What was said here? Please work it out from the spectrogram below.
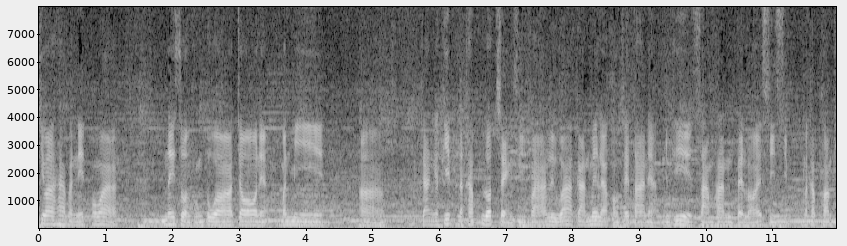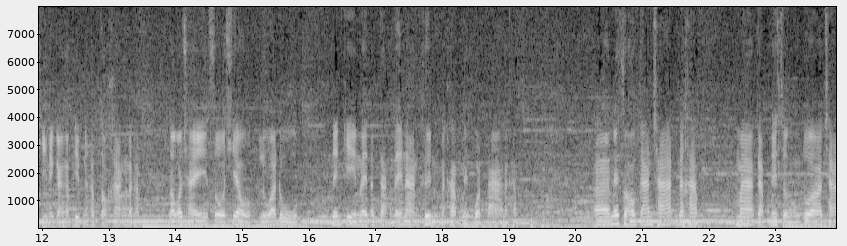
คิดว่า 5,000นิตเพราะว่าในส่วนของตัวจอเนี่ยมันมีอ่าการกระพริบนะครับลดแสงสีฟ้าหรือว่าการเมื่อยล้าของสายตาเนี่ยอยู่ที่ 3,840 นะครับความถี่ในการกระพริบนะครับต่อครั้งนะครับ เราก็ใช้โซเชียลหรือว่าดูเล่นเกมอะไรต่างๆ ได้นานขึ้นนะครับ ไม่ปวดตานะครับในส่วนของการชาร์จนะครับ มากับในส่วนของตัวชาร์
